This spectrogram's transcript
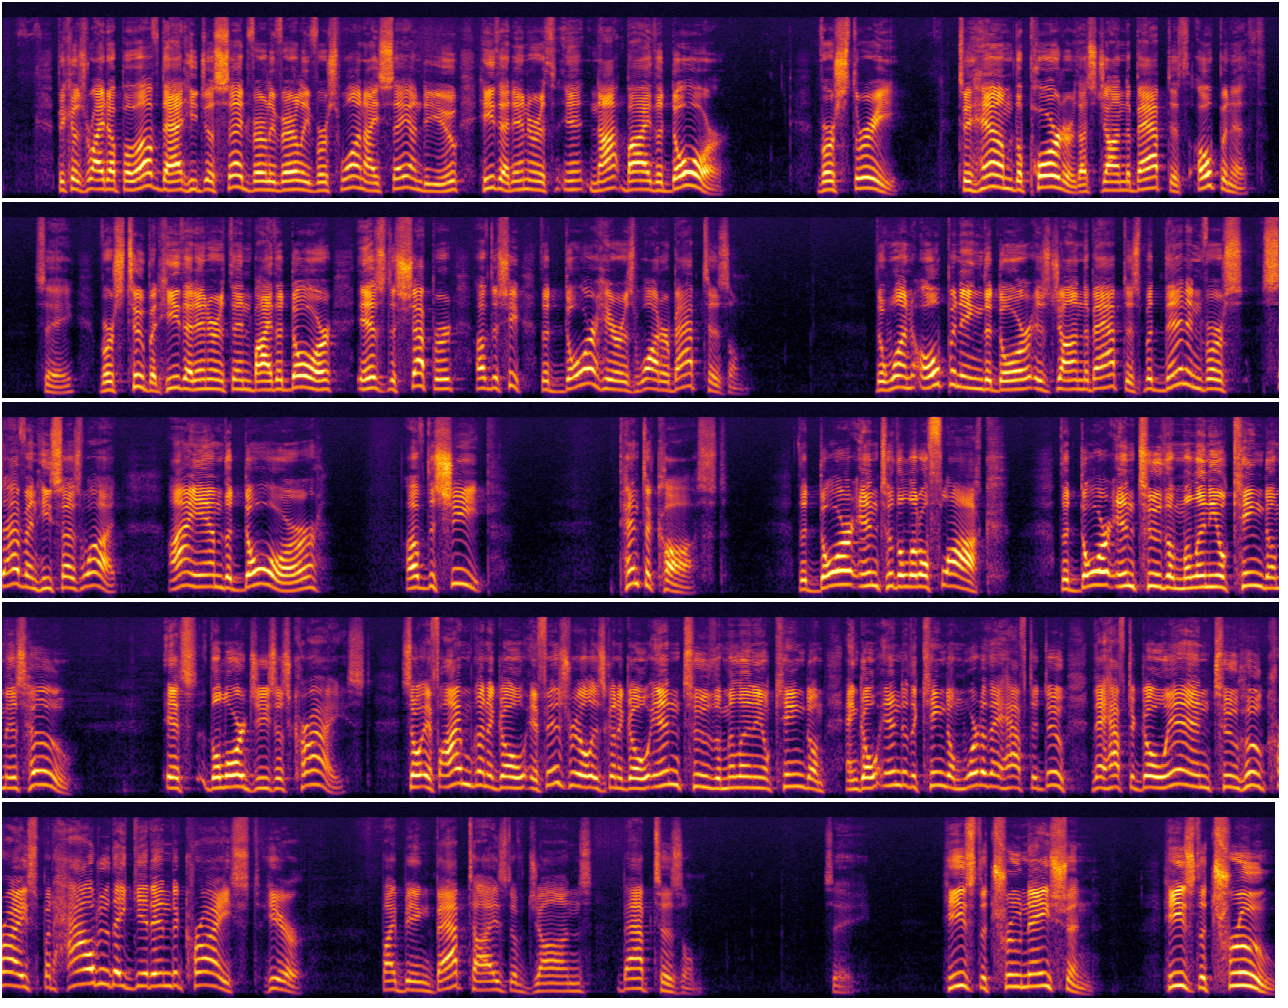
Because right up above that, he just said, Verily, verily, verse 1, I say unto you, he that entereth not by the door. Verse 3, to him the porter, that's John the Baptist, openeth. See? Verse 2, but he that entereth in by the door is the shepherd of the sheep. The door here is water baptism. The one opening the door is John the Baptist. But then in verse 7, he says, What? I am the door of the sheep. Pentecost, the door into the little flock, the door into the millennial kingdom is who? It's the Lord Jesus Christ. So if I'm going to go, if Israel is going to go into the millennial kingdom and go into the kingdom, what do they have to do? They have to go into who? Christ. But how do they get into Christ here? by being baptized of John's baptism. See, he's the true nation. He's the true.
